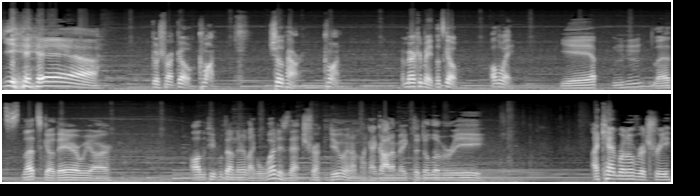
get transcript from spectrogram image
Yeah! Go, truck, go. Come on. Show the power. Come on. American made. Let's go. All the way. Yep. Mm-hmm. Let's let's go. There we are all the people down there like, what is that truck doing? I'm like, I gotta make the delivery. I can't run over a tree.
